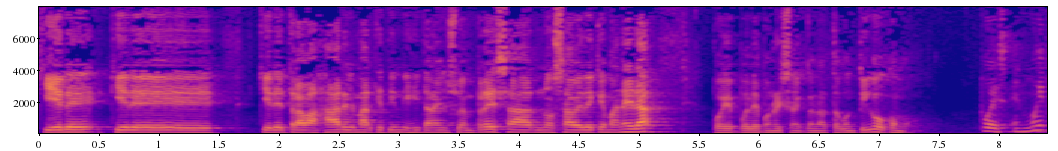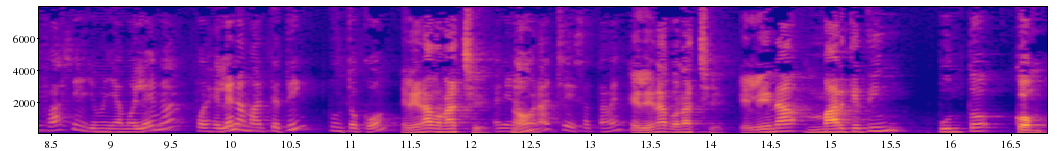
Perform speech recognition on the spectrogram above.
quiere, quiere, quiere trabajar el marketing digital en su empresa, no sabe de qué manera, pues puede ponerse en contacto contigo, ¿cómo? Pues es muy fácil, yo me llamo Elena, pues elenamarketing.com. Elena con H. Elena con H, exactamente. Elena con H. elenamarketing.com.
